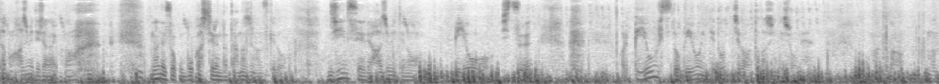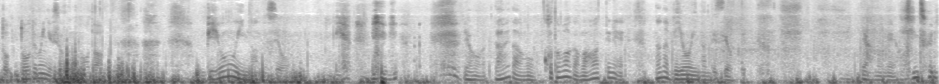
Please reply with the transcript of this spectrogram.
多分初めてじゃないかな。なんでそこぼかしてるんだって話なんですけど人生で初めての美容室？あれ美容室と美容院ってどっちが正しいんでしょうね。まあただ、まあどどうでもいいんですよそんなことは。美容院なんですよ。いやもうダメだもう言葉が回ってねなんだ美容院なんですよって。いやあのね本当に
